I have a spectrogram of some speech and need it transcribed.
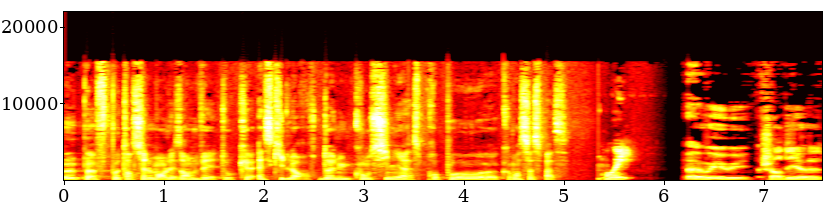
eux peuvent potentiellement les enlever. Donc est-ce qu'ils leur donnent une consigne à ce propos Euh, Comment ça se passe? Oui, euh, Oui, oui. Je leur dis euh,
